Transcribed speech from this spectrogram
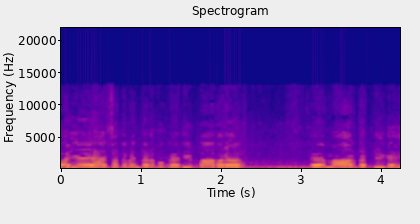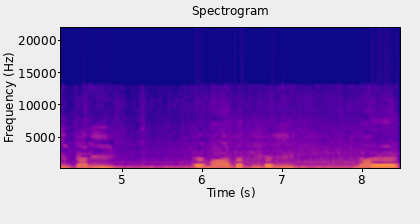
ਭਾਈ, ਇਹ ਹੈ ਸਤਵਿੰਦਰ ਬੁੱਗੇ ਦੀ ਪਾਵਰ। ਇਹ ਮਾਰ ਦਿੱਤੀ ਗਈ ਵਿਚਾਰੀ, ਇਹ ਮਾਰ ਦਿੱਤੀ ਗਈ। ਨਾਲੇ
